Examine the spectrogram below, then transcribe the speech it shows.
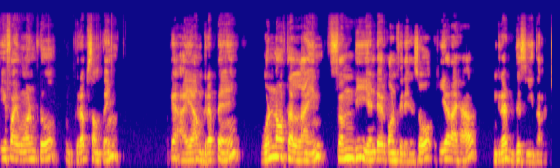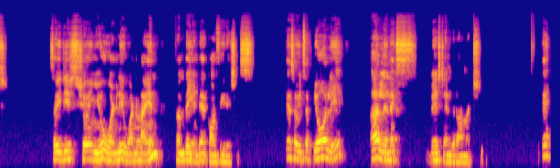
if i want to grab something okay i am grabbing one of the line from the entire configuration. So here i have grabbed this ethernet. So it is showing you only one line from the entire configurations. Okay so it's a purely a linux based environment. Okay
